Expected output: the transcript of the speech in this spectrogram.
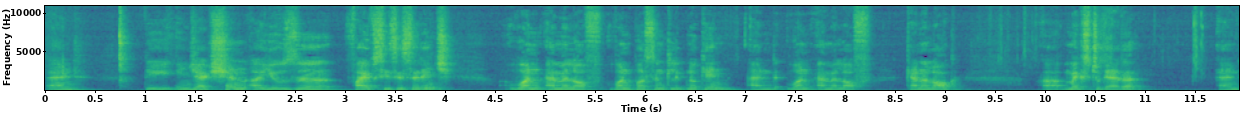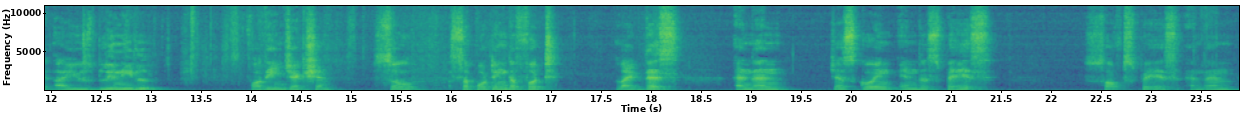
And the injection, I use a 5 cc syringe, 1 ml of 1% lignocaine and 1 ml of Kenalog uh, mixed together and I use blue needle for the injection. So supporting the foot like this and then just going in the space soft space and then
